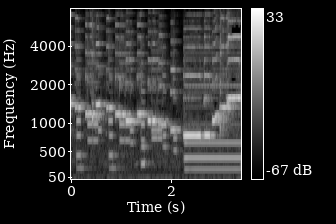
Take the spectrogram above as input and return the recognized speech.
Thank you.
